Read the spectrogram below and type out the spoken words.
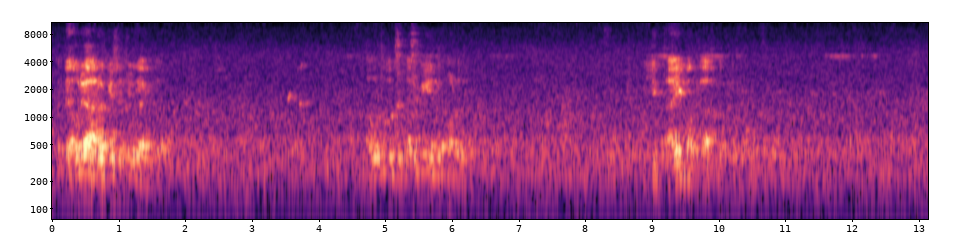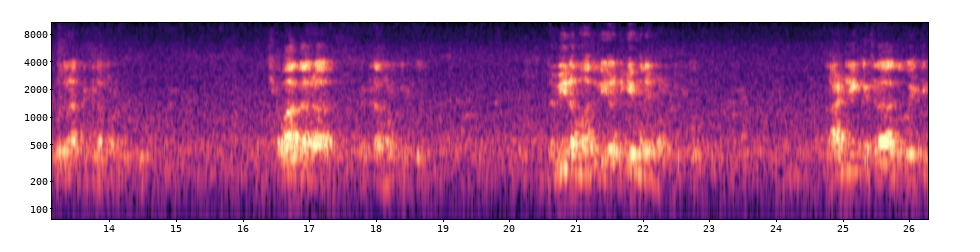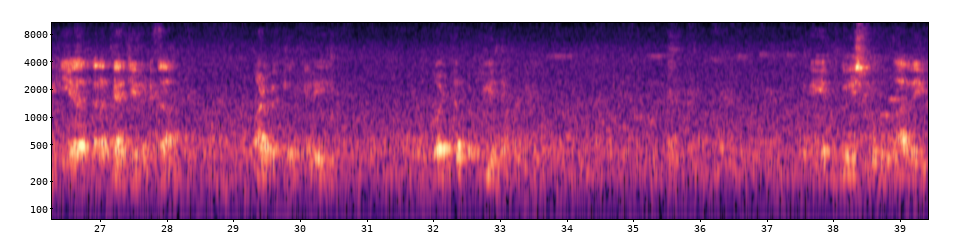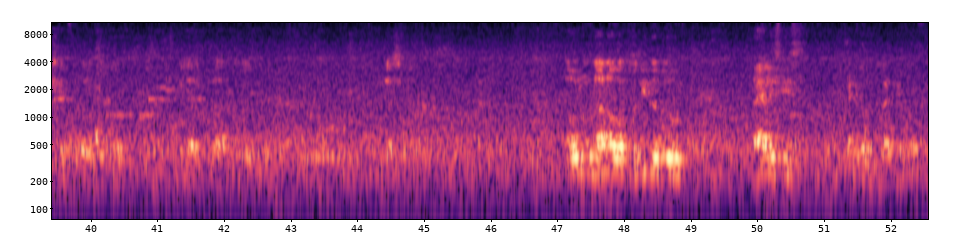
ಮತ್ತೆ ಅವರೇ ಆರೋಗ್ಯ ಸಚಿವರಾಗಿದ್ದರು ಅವರು ಒಂದು ಮನವಿಯನ್ನು ಮಾಡಿದ್ರು ಇಲ್ಲಿ ತಾಯಿ ಮಕ್ಕಳ ಆಸ್ಪತ್ರೆ ಮಾಡಬೇಕು. ಬೋಧನಾ ಕಟ್ಟಡ ಮಾಡಬೇಕು ಶವಾಗಾರ ಕಟ್ಟಡ ಮಾಡಬೇಕು ನವೀನ ಮಾದರಿಯ ಅಡಿಗೆ ಮನೆ ಮಾಡಬೇಕು ಲಾಂಡ್ರಿ ಕಟ್ಟಡ ಹಾಗೂ ವೈದ್ಯಕೀಯ ಘನತ್ಯಾಜ್ಯ ಘಟಕ ಮಾಡಬೇಕು ಅಂತೇಳಿ ಒಂದು ದೊಡ್ಡ ಪಟ್ಟಿಯನ್ನೇ ಹೆಲ್ತ್ ಮಿನಿಸ್ಟ್ರು ಆದರೆ ಈ ಕ್ಷೇತ್ರದ ಒಂದು. ಅವರು ನಾನು ಅವತ್ತು ಬಂದಿದ್ದದ್ದು ಡಯಾಲಿಸಿಸ್ ಘಟಕ ಉದ್ಘಾಟನೆ ಮಾಡಿದೆ.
